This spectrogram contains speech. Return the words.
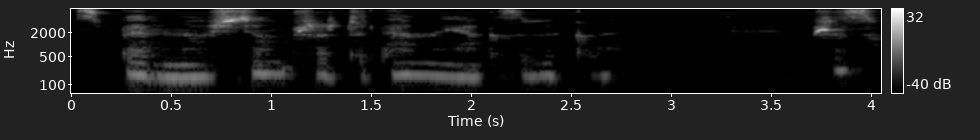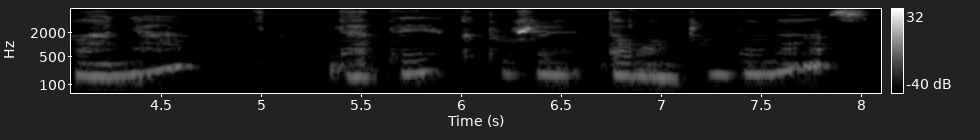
Z pewnością przeczytamy jak zwykle przesłania dla tych, którzy dołączą do nas.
